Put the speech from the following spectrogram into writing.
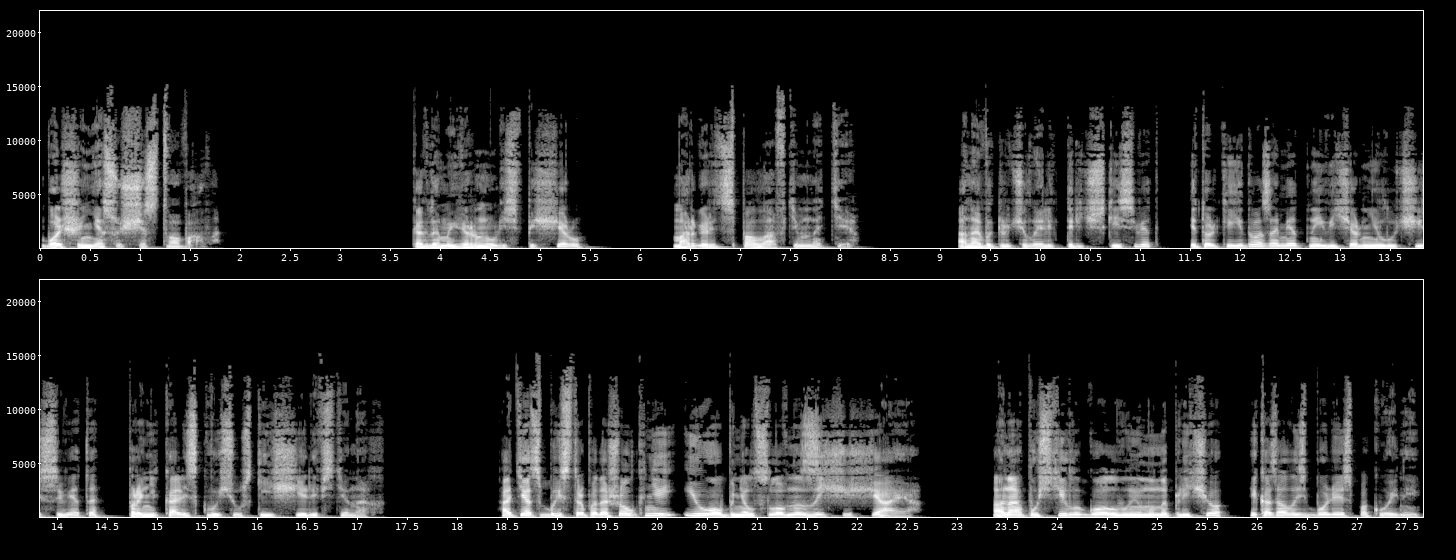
больше не существовало. Когда мы вернулись в пещеру, Маргарет спала в темноте. Она выключила электрический свет и только едва заметные вечерние лучи света проникали сквозь узкие щели в стенах. Отец быстро подошел к ней и обнял, словно защищая. Она опустила голову ему на плечо и казалась более спокойной.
